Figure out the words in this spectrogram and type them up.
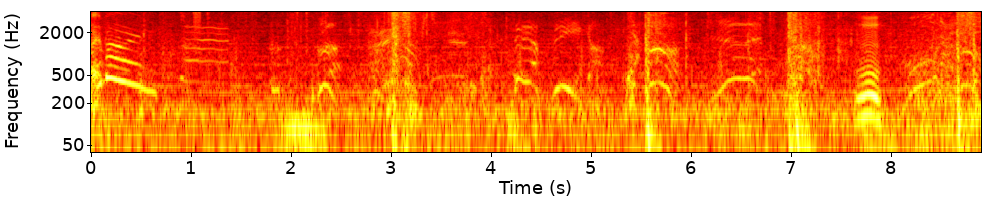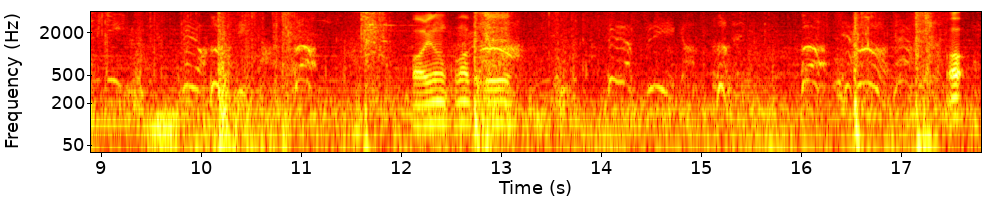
바이바이. 음. 어 이런 고맙지. 어. 어.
